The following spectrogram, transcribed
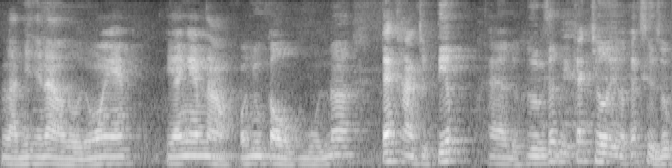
là như thế nào rồi, đúng không anh em? Thì anh em nào có nhu cầu muốn ờ, test hàng trực tiếp hay là được hướng dẫn cái cách chơi và cách sử dụng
